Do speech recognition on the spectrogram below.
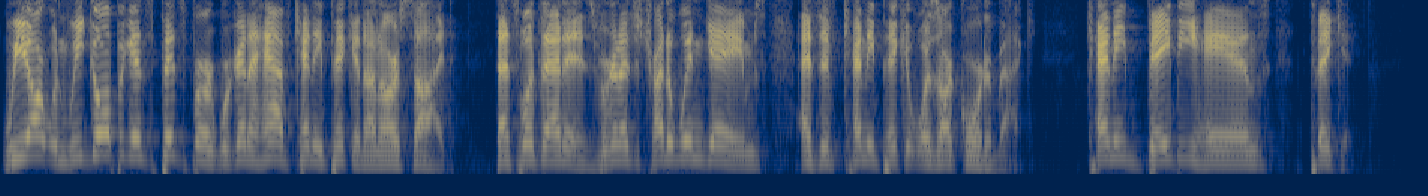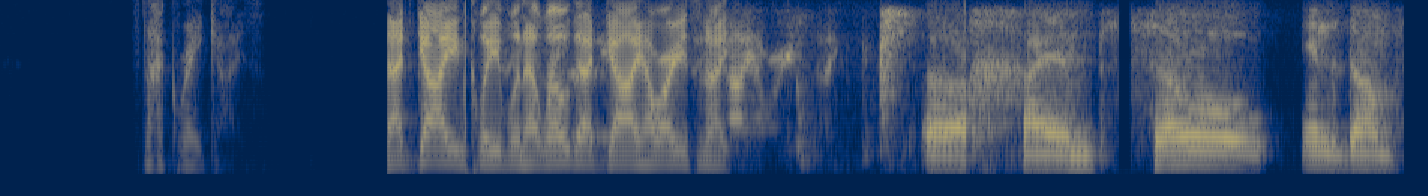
We are when we go up against Pittsburgh, we're gonna have Kenny Pickett on our side. That's what that is. We're going to just try to win games as if Kenny Pickett was our quarterback. Kenny Baby Hands Pickett. It's not great, guys. That guy in Cleveland. Hello, that guy. How are you tonight? Uh, I am so in the dumps,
